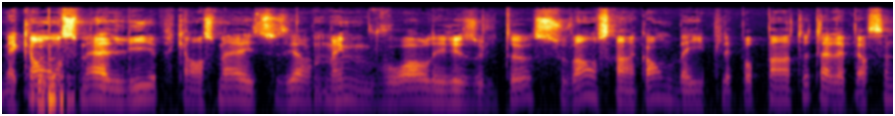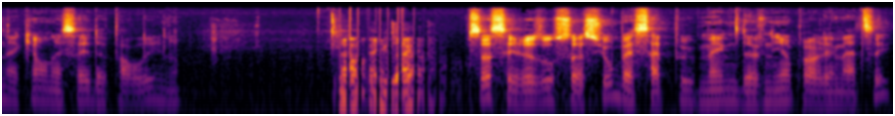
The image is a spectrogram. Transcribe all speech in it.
mais quand on se met à lire puis quand on se met à étudier, même voir les résultats, souvent on se rend compte ben il plaît pas pantoute à la personne à qui on essaie de parler. là. Non, exact. Ça, ces réseaux sociaux, ben, ça peut même devenir problématique.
